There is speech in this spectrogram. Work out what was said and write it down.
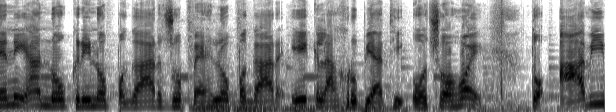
તેની આ નોકરીનો પગાર જો પહેલો પગાર એક લાખ રૂપિયાથી ઓછો હોય, તો આવી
